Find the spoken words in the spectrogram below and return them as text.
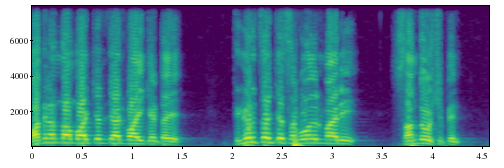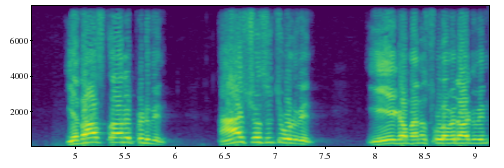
പതിനൊന്നാം വാക്യം ഞാൻ വായിക്കട്ടെ. തീർച്ചയ്ക്ക് സഹോദരന്മാരെ സന്തോഷിപ്പിൻ. യഥാസ്ഥാനപ്പെടുവിൻ. ആശ്വസിച്ചുകൊള്ളുവിൻ. ഏക മനസ്സുള്ളവരാകുവിൻ.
